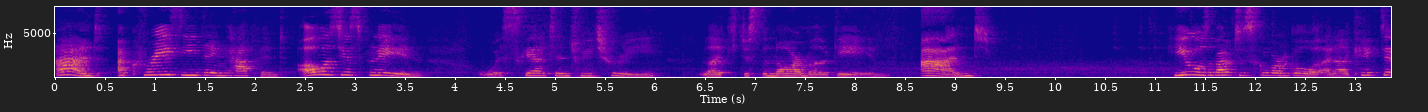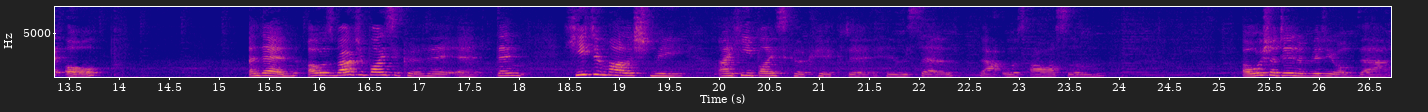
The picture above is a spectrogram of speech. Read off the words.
And a crazy thing happened. I was just playing with Skeleton Tree Tree, like just a normal game, and he was about to score a goal, and I kicked it up, and then I was about to bicycle hit it. Then he demolished me, and he bicycle kicked it himself. That was awesome. I wish I did a video of that.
